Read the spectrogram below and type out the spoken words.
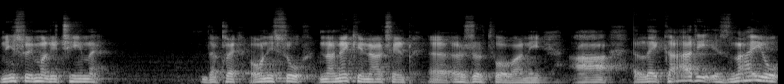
nisu imali čime. Dakle, oni su na neki način e, žrtvovani, a lekari znaju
